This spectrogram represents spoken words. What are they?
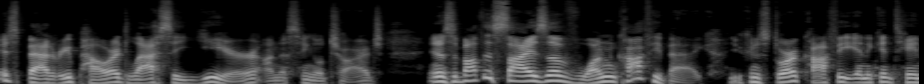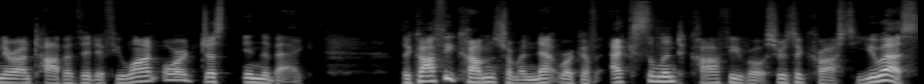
It's battery powered, lasts a year on a single charge, and is about the size of one coffee bag. You can store coffee in a container on top of it if you want, or just in the bag. The coffee comes from a network of excellent coffee roasters across the US.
